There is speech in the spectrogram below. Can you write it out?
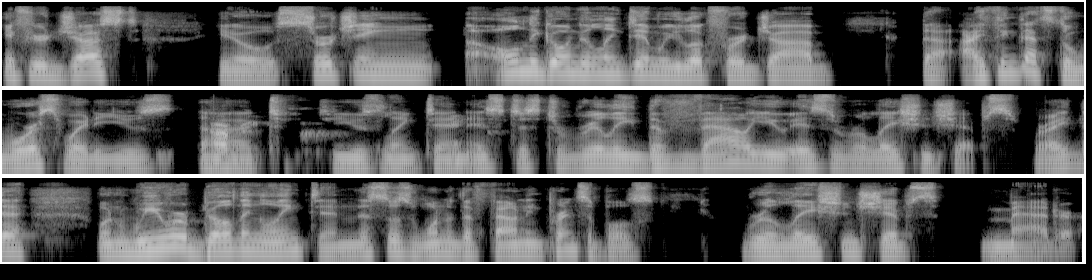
if you're just, you know, searching, uh, only going to LinkedIn when you look for a job, that I think that's the worst way to use uh, to, to, use LinkedIn is just to really the value is the relationships, right? That when we were building LinkedIn, this was one of the founding principles: relationships matter.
